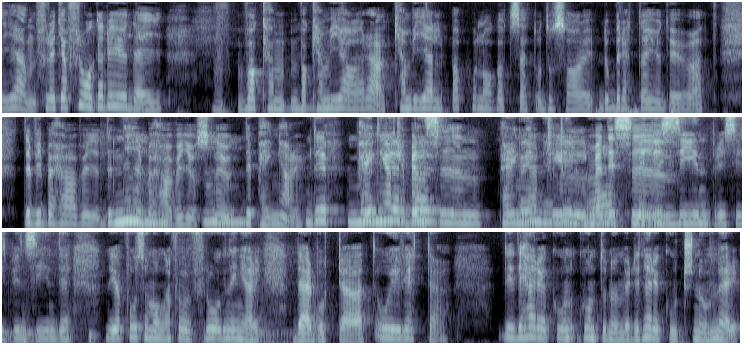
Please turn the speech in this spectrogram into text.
Igen. För att jag frågade ju dig, vad kan, vad kan vi göra? Kan vi hjälpa på något sätt? Och då, sa, då berättade ju du att det, vi behöver, det ni mm. behöver just nu, mm. det är pengar. Det pengar till bensin, pengar, pengar till, till medicin. medicin, precis, bensin. Det, jag får så många förfrågningar där borta att, oj, vet du, det, det här är kontonummer, det här är kortsnummer.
